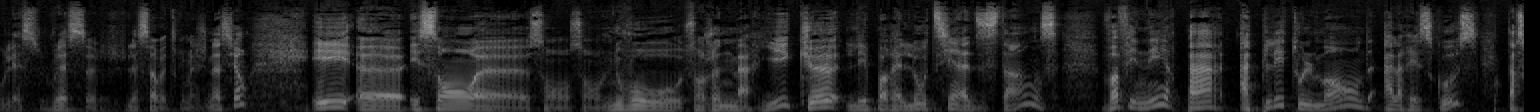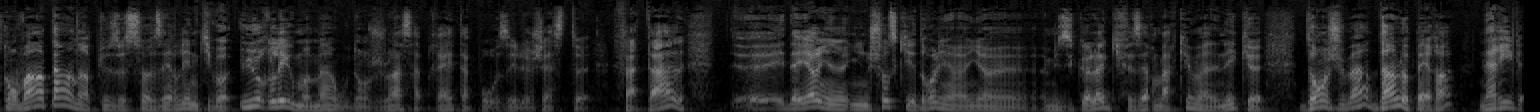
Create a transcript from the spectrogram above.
vous laisse, je vous laisse, je laisse ça à votre imagination. Et, euh, et son, euh, son, son, nouveau, son jeune marié, que Leporello tient à distance, va finir par appeler tout le monde à la rescousse, parce qu'on va entendre en plus de ça Zerline qui va hurler au moment où Don Juan s'apprête à poser le geste fatal. Euh, et d'ailleurs, il y a une chose qui est drôle, il y a, il y a un, un, musicologue qui faisait remarquer à un moment donné que Don Juan, dans l'opéra, n'arrive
